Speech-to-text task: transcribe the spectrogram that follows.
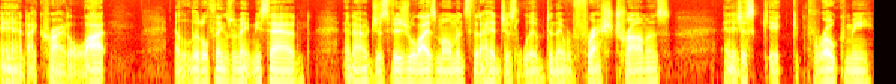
and I cried a lot and little things would make me sad and I would just visualize moments that I had just lived and they were fresh traumas and it just it broke me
